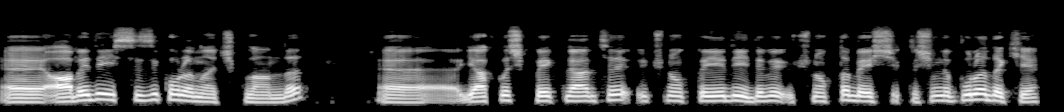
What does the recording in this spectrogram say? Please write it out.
E, ABD işsizlik oranı açıklandı. E, yaklaşık beklenti 3.7 idi ve 3.5 çıktı. Şimdi buradaki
